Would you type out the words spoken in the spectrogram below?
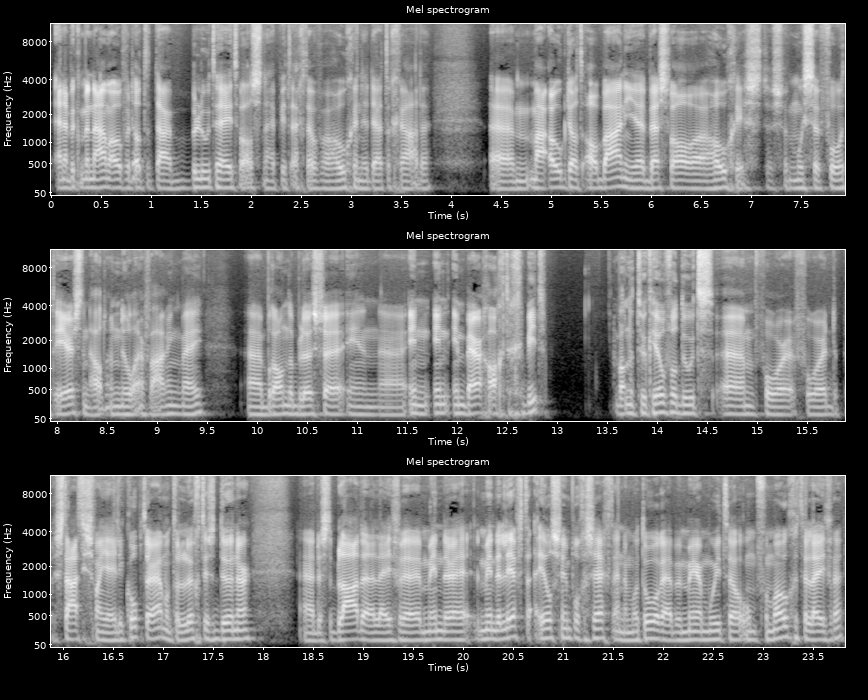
dan heb ik met name over dat het daar bloedheet was. Dan heb je het echt over hoog in de 30 graden. Um, maar ook dat Albanië best wel uh, hoog is. Dus we moesten voor het eerst, en daar hadden we nul ervaring mee, uh, branden blussen in, in, in, in bergachtig gebied. Wat natuurlijk heel veel doet um, voor, voor de prestaties van je helikopter. Want de lucht is dunner. dus de bladen leveren minder, minder lift, heel simpel gezegd. En de motoren hebben meer moeite om vermogen te leveren.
